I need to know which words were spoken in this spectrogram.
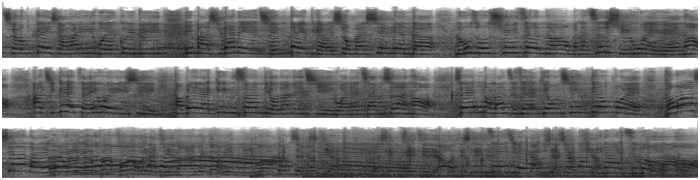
充介绍咱议会贵宾，伊嘛是咱的前代表，也是我们现任的芦竹区政呢，我们的咨询委员吼。啊，这个第一月二十，嘛要来竞选着咱的市议员的参选吼。所以嘛，咱一个乡亲长谢谢谢，谢。一个吼，先生一个来欣赏咱今仔的节目啦吼，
